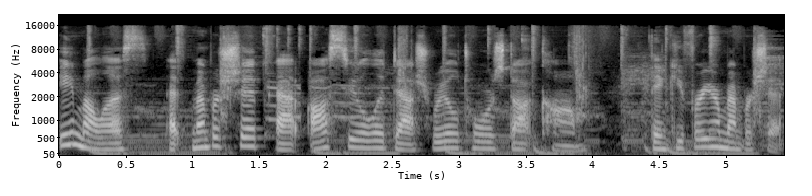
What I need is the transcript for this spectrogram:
email us at membership at osceola-realtors.com. Thank you for your membership.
